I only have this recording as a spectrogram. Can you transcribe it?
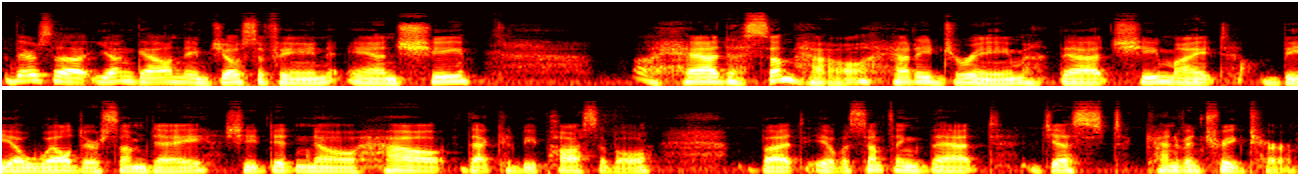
there's a young gal named Josephine, and she uh, had somehow had a dream that she might be a welder someday. She didn't know how that could be possible but it was something that just kind of intrigued her.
